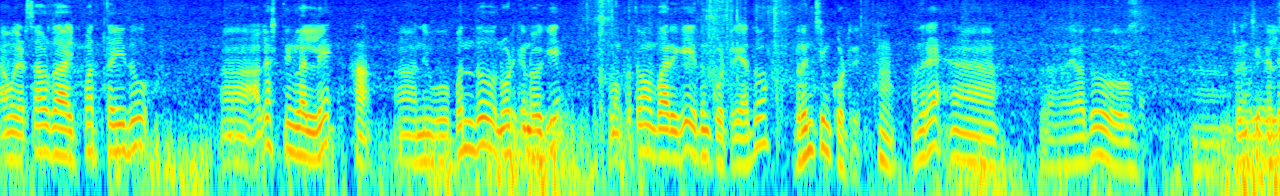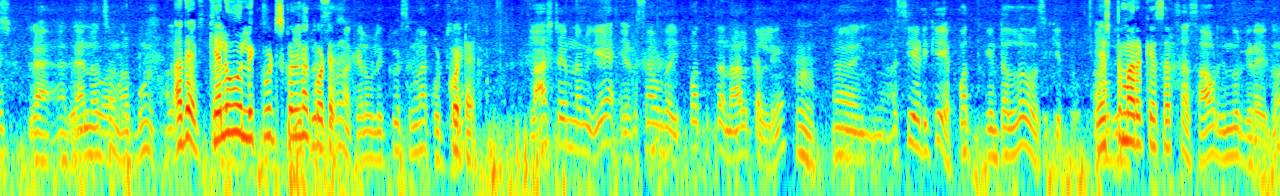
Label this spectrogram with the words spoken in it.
ನಾವು ಎರಡು ಸಾವಿರದ ಇಪ್ಪತ್ತೈದು ಆಗಸ್ಟ್ ತಿಂಗಳಲ್ಲಿ ನೀವು ಬಂದು ನೋಡ್ಕೊಂಡು ಹೋಗಿ ಪ್ರಥಮ ಬಾರಿಗೆ ಇದನ್ನ ಕೊಟ್ರಿ. ಅದು ಡ್ರಂಚಿಂಗ್ ಕೊಟ್ರಿ. ಅಂದರೆ ಯಾವುದು ಅದೇ ಕೆಲವು ಲಿಕ್ವಿಡ್ಸ್ಗಳನ್ನ ಕೊಟ್ಟೆ. ಕೆಲವು ಲಿಕ್ವಿಡ್ಸ್ಗಳನ್ನ ಕೊಟ್ಟೆ. ಲಾಸ್ಟ್ ಟೈಮ್ ನಮಗೆ ಎರಡ್ ಸಾವಿರದ ಇಪ್ಪತ್ತ ನಾಲ್ಕಲ್ಲಿ ಹಸಿ ಅಡಿಕೆ ಎಪ್ಪತ್ತು ಕ್ವಿಂಟಲ್ ಸಿಕ್ಕಿತ್ತು. ಎಷ್ಟು ಮರಕ್ಕೆ ಸರ್? ಸಾವಿರದ ಇನ್ನೂರು ಗಿಡ ಇದು.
